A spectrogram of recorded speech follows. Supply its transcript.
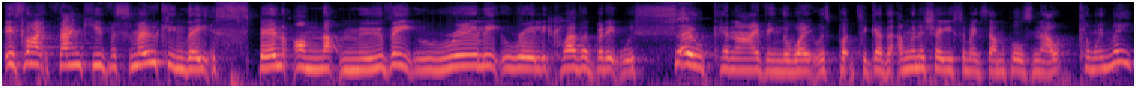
it's like thank you for smoking. They spin on that movie. Really, really clever, but it was so conniving the way it was put together. I'm going to show you some examples now. Come with me.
